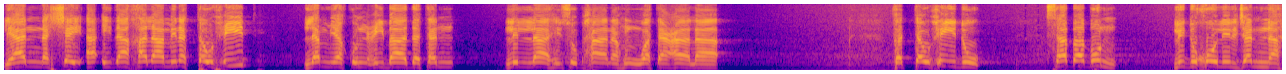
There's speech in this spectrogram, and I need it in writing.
لأن الشيء إذا خلا من التوحيد لم يكن عبادة لله سبحانه وتعالى. فالتوحيد سبب لدخول الجنة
